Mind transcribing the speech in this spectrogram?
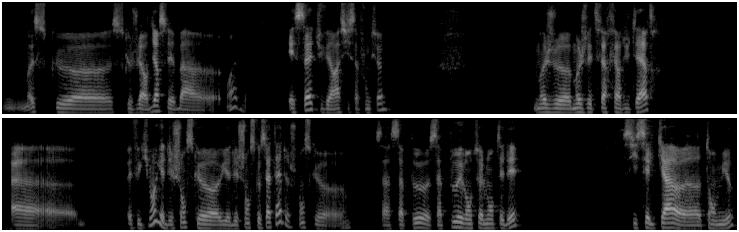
Moi, ce que, ce que je vais leur dire, c'est bah, ouais, bah, essaie, tu verras si ça fonctionne. Moi je, moi, je vais te faire faire du théâtre. effectivement, il y a des chances que, il y a des chances que ça t'aide. Je pense que ça, ça, peut, ça peut éventuellement t'aider. Si c'est le cas, tant mieux.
